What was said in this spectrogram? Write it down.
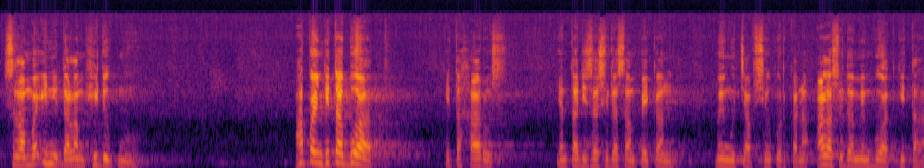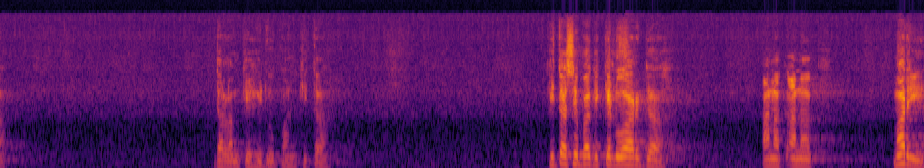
selama ini dalam hidupmu. Apa yang kita buat, kita harus, yang tadi saya sudah sampaikan, mengucap syukur karena Allah sudah membuat kita dalam kehidupan kita. Kita sebagai keluarga, anak-anak, mari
